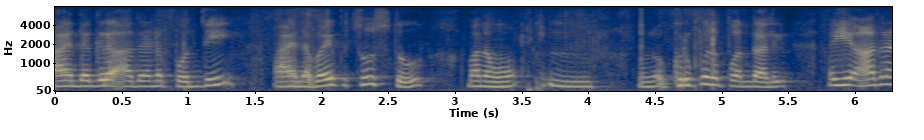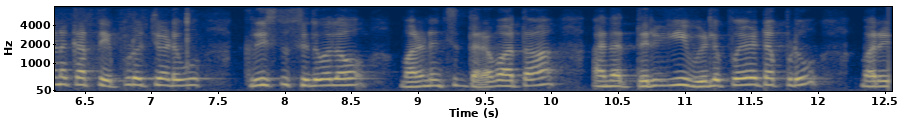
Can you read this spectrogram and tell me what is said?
ఆయన దగ్గర ఆదరణ పొంది ఆయన వైపు చూస్తూ మనము కృపను పొందాలి. ఈ ఆదరణకర్త ఎప్పుడు వచ్చాడు? క్రీస్తు శిలువలో మరణించిన తర్వాత ఆయన తిరిగి వెళ్ళిపోయేటప్పుడు మరి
